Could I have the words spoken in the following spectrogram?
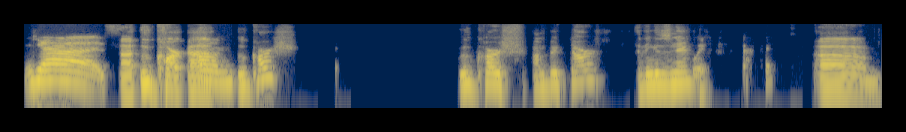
Yes. uh, Ukar, uh, Um, Ukarsh, Utkarsh Ambudkar, I think is his name. Wait, Um,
